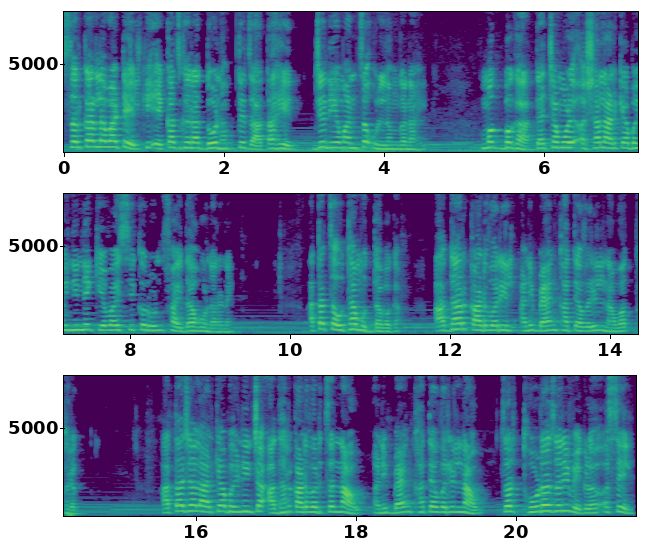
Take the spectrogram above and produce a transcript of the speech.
सरकारला वाटेल की एकाच घरात दोन हप्ते जात आहेत जे नियमांचं उल्लंघन आहे. मग बघा त्याच्यामुळे अशा लाडक्या बहिणीने के वाय सी करून फायदा होणार नाही. आता चौथा मुद्दा बघा. आधार कार्डवरील आणि बँक खात्यावरील नावात फरक. आता ज्या लाडक्या बहिणींच्या आधार कार्डवरचं नाव आणि बँक खात्यावरील नाव जर थोडं जरी वेगळं असेल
